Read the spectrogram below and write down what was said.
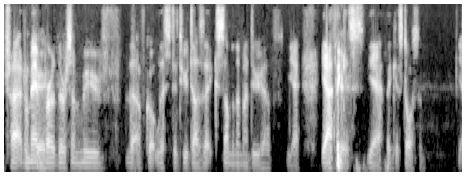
Try to Okay. remember. There's a move that I've got listed who does it. some of them I do have. Yeah, yeah. I think it's yeah. I think it's Dawson. Yeah.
